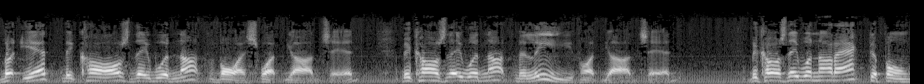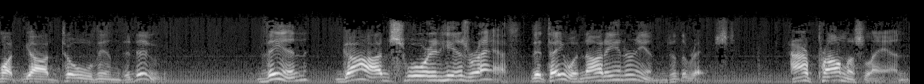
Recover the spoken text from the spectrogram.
But yet, because they would not voice what God said, because they would not believe what God said, because they would not act upon what God told them to do, then God swore in His wrath that they would not enter into the rest. Our promised land,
